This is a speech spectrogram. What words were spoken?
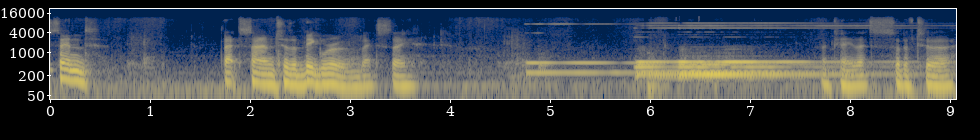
Send that sound to the big room, let's say. Okay, that's sort of to a,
